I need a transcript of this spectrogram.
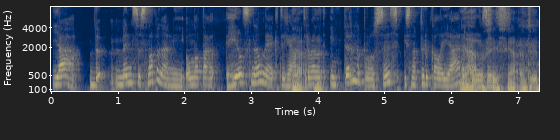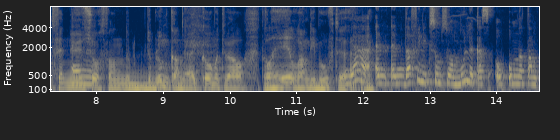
ja, de mensen snappen dat niet, omdat dat heel snel lijkt te gaan. Ja, terwijl ja. het interne proces is natuurlijk al jaren Ja, bezig. precies. Ja. Het, het vindt nu En- een soort van... De, de bloem kan uitkomen, terwijl er al heel lang die behoefte... Ja, en, en dat vind ik soms wel moeilijk, als, om, om dat dan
